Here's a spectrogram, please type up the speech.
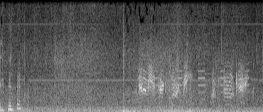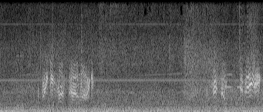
Enemy attack third me. I'm still okay. Breaking hostile lock. Missile evading.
